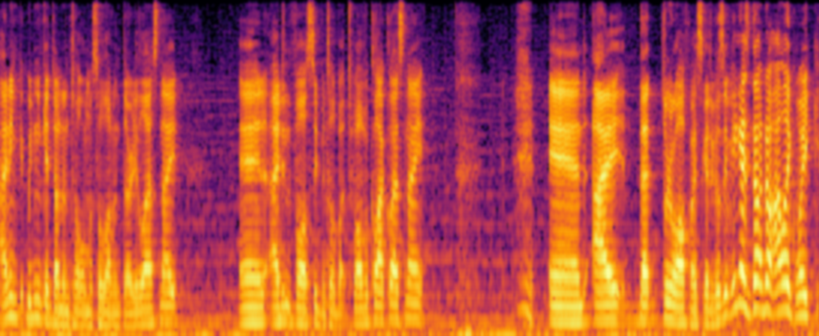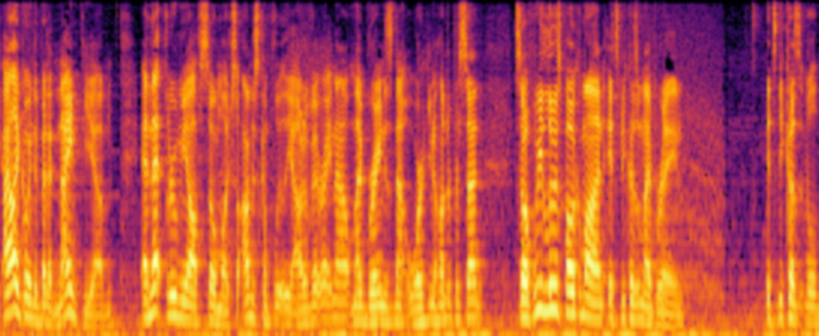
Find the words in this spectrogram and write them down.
I didn't. Get, we didn't get done until almost 11:30 last night, and I didn't fall asleep until about 12 o'clock last night and I that threw off my schedule because if you guys don't know, I like wake I like going to bed at 9 p.m. and that threw me off so much. So I'm just completely out of it right now. My brain is not working 100%. So if we lose Pokemon, it's because of my brain. It's because well,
